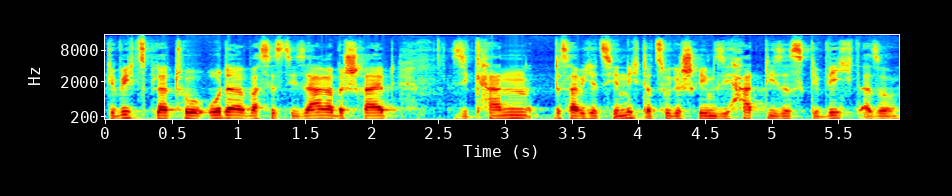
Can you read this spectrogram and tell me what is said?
Gewichtsplateau oder was jetzt die Sarah beschreibt, sie kann, das habe ich jetzt hier nicht dazu geschrieben, sie hat dieses Gewicht, also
